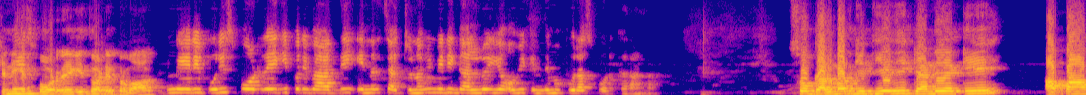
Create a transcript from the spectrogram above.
ਕਿੰਨੀ ਸਪੋਰਟ ਰਹੇਗੀ ਤੁਹਾਡੇ ਪਰਿਵਾਰ ਦੀ? ਮੇਰੀ ਪੂਰੀ ਸਪੋਰਟ ਰਹੇਗੀ ਪਰਿਵਾਰ ਦੀ ਇਹਨਾਂ ਦੇ ਚਾਚੂ ਨਾਲ ਵੀ ਮੇਰੀ ਗੱਲ ਹੋਈ ਆ ਉਹ ਵੀ ਕਹਿੰਦੇ ਮੈਂ ਪੂਰਾ ਸਪੋਰਟ ਕਰਾਂਗਾ। ਸੋ ਗੱਲਬਾਤ ਕੀਤੀ ਹੈ ਜੀ, ਕਹਿੰਦੇ ਆ ਕਿ ਆਪਾਂ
